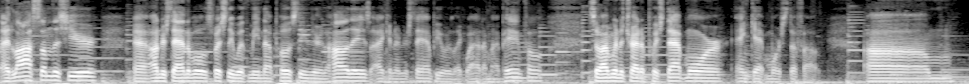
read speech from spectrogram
I lost some this year. Uh, understandable, especially with me not posting during the holidays. I can understand people are like, "What am I paying for?" So I'm going to try to push that more and get more stuff out. Um,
